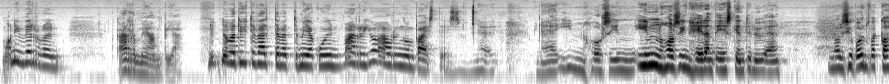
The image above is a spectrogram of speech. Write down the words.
monin verroin karmeampia. Nyt ne ovat yhtä välttämättömiä kuin varjo auringonpaisteessa. Minä, minä inhosin, inhosin heidän teeskentelyään. Minä olisi voinut vaikka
